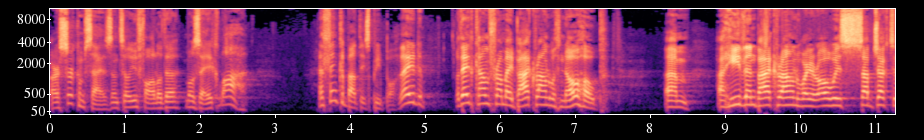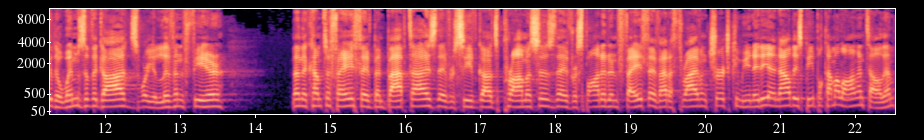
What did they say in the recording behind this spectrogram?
are circumcised, until you follow the Mosaic law. And think about these people. They'd, they'd come from a background with no hope, um, a heathen background where you're always subject to the whims of the gods, where you live in fear. Then they come to faith, they've been baptized, they've received God's promises, they've responded in faith, they've had a thriving church community, and now these people come along and tell them,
